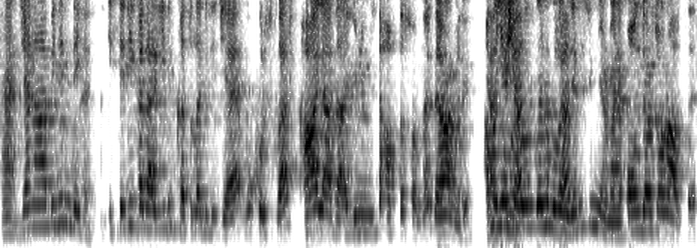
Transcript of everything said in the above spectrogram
ha, Can abinin de evet. istediği kadar gidip katılabileceği bu kurslar hala daha günümüzde hafta sonları devam ediyor. Ama yani yaş aralıklarını bulabiliriz bilmiyorum. Yani 14-16.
